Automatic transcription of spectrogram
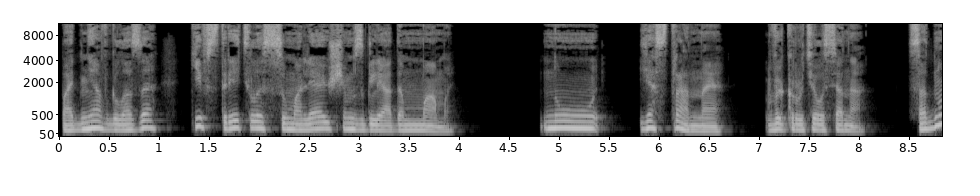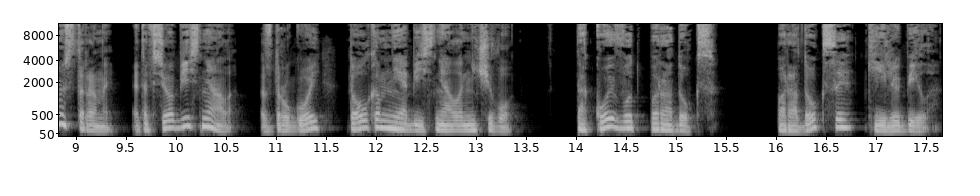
Подняв глаза, Ки встретилась с умоляющим взглядом мамы. «Ну, я странная», — выкрутилась она. «С одной стороны, это все объясняло, с другой, толком не объясняла ничего. Такой вот парадокс. Парадоксы Ки любила.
